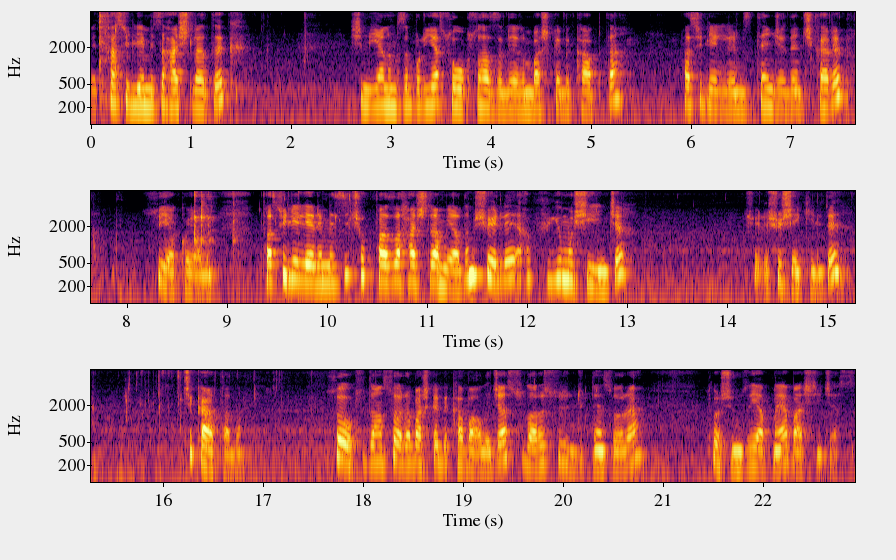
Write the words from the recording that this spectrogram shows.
Evet fasulyemizi haşladık. Şimdi yanımıza buraya soğuk su hazırlayalım başka bir kapta. Fasulyelerimizi tencereden çıkarıp suya koyalım. Fasulyelerimizi çok fazla haşlamayalım. Şöyle hafif yumuşayınca şöyle şu şekilde çıkartalım. Soğuk sudan sonra başka bir kaba alacağız. Suları süzdükten sonra turşumuzu yapmaya başlayacağız.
